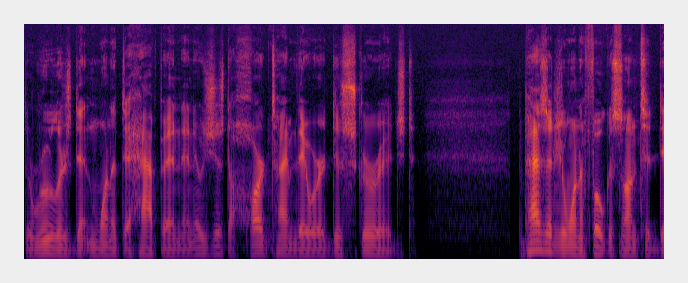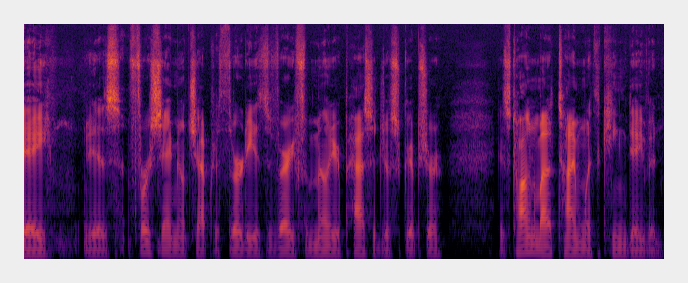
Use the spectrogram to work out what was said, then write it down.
the rulers didn't want it to happen, and it was just a hard time. They were discouraged. The passage I want to focus on today is 1 Samuel chapter 30. It's a very familiar passage of scripture. It's talking about a time with King David.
